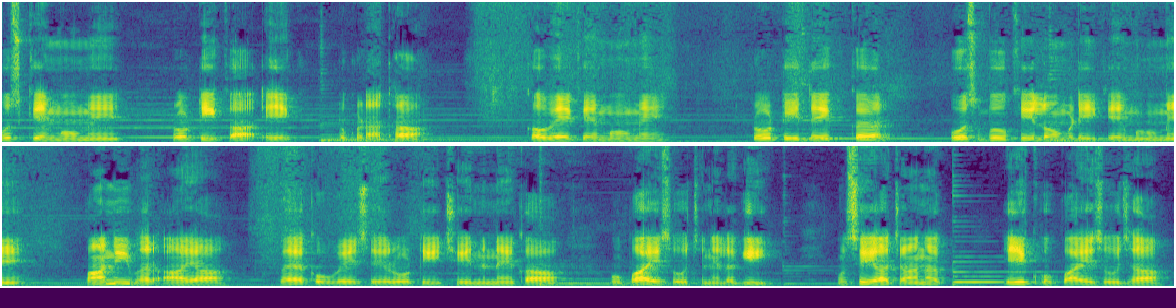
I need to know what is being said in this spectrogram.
उसके मुँह में रोटी का एक टुकड़ा था। कौवे के मुँह में रोटी देखकर उस भूखी लोमड़ी के मुँह में पानी भर आया। वह कौवे से रोटी छीनने का उपाय सोचने लगी। उसे अचानक एक उपाय सूझा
